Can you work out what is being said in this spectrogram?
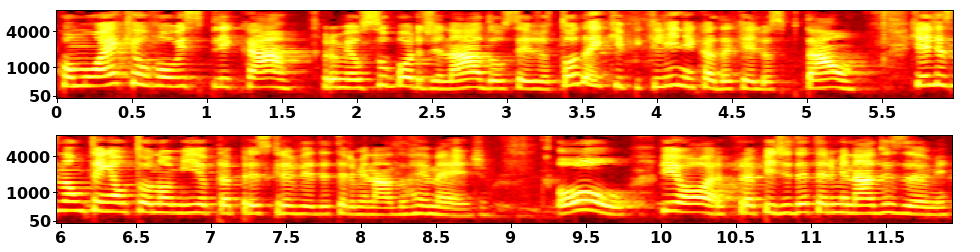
como é que eu vou explicar para o meu subordinado, ou seja, toda a equipe clínica daquele hospital, que eles não têm autonomia para prescrever determinado remédio? Ou, pior, para pedir determinado exame.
